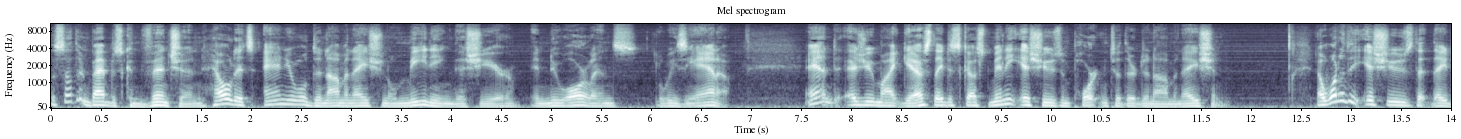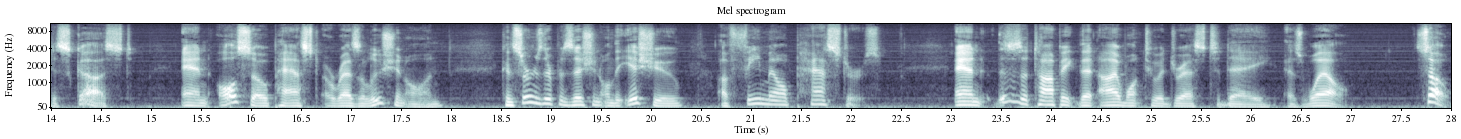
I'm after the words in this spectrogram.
The Southern Baptist Convention held its annual denominational meeting this year in New Orleans, Louisiana. And as you might guess, they discussed many issues important to their denomination. Now, one of the issues that they discussed and also passed a resolution on concerns their position on the issue of female pastors. And this is a topic that I want to address today as well. So,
